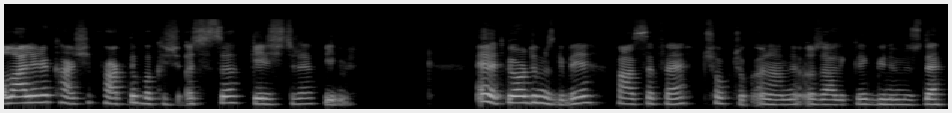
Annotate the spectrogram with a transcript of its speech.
olaylara karşı farklı bakış açısı geliştirebilme. Evet gördüğümüz gibi felsefe çok çok önemli özellikle günümüzde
